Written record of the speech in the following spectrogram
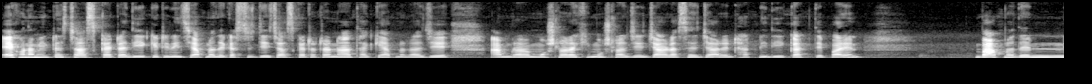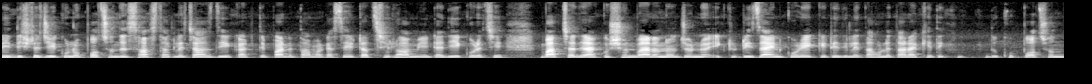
এখন আমি একটা চাষ কাটা দিয়ে কেটে নিচ্ছি আপনাদের কাছে যে চাষ কাটাটা না থাকে, আপনারা যে আমরা মশলা রাখি, মশলার যে জার আছে, জারে ঢাকনি দিয়ে কাটতে পারেন বা আপনাদের নির্দিষ্ট যে কোনো পছন্দের সাজ থাকলে চাষ দিয়ে কাটতে পারেন। তো আমার কাছে এটা ছিল, আমি এটা দিয়ে করেছি। বাচ্চাদের আকর্ষণ বাড়ানোর জন্য একটু ডিজাইন করে কেটে দিলে তাহলে তারা খেতে কিন্তু খুব পছন্দ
